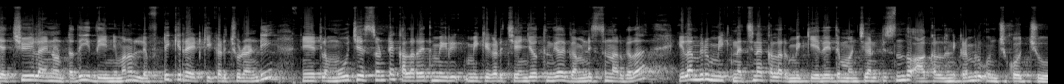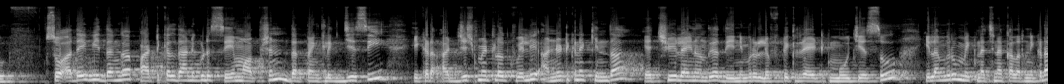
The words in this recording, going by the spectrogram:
హెచ్యూ లైన్ ఉంటుంది. దీన్ని మనం లెఫ్ట్కి రైట్కి ఇక్కడ చూడండి. నేను ఇట్లా మూవ్ చేస్తుంటే కలర్ అయితే మీరు మీకు ఇక్కడ చేంజ్ అవుతుంది కదా గమనిస్తున్నారు కదా. ఇలా మీరు మీకు నచ్చిన కలర్ మీకు ఏదైతే మంచిగా అనిపిస్తుందో ఆ కలర్ని ఇక్కడ మీరు ఉంచుకోవచ్చు. సో అదే విధంగా పార్టికల్ దానికి కూడా సేమ్ ఆప్షన్ దానిపైన క్లిక్ చేసి ఇక్కడ అడ్జస్ట్మెంట్లోకి వెళ్ళి అన్నిటికన్నా కింద హెచ్యూ లైన్ ఉంది దీన్ని మీరు లెఫ్ట్కి రైట్కి మూవ్ చేస్తూ ఇలా మీరు మీకు నచ్చిన కలర్ని ఇక్కడ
